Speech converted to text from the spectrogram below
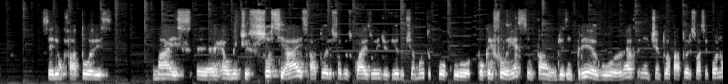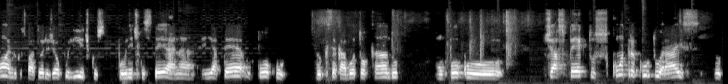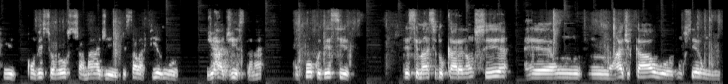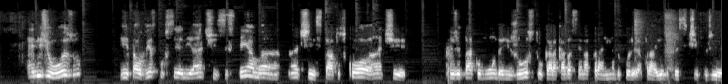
seriam fatores mais é, realmente sociais, fatores sobre os quais o indivíduo tinha muito pouco, pouca influência, então desemprego, né? a gente entrou fatores socioeconômicos, fatores geopolíticos, política externa e até um pouco do que você acabou tocando, um pouco de aspectos contraculturais do que convencionou se chamar de, de salafismo jihadista, né? Um pouco desse desse lance do cara não ser é, um, um, radical, não ser um religioso, e talvez por ser ele anti-sistema, anti-status quo, anti acreditar que o mundo é injusto, o cara acaba sendo atraído por, atraído por esse tipo de,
